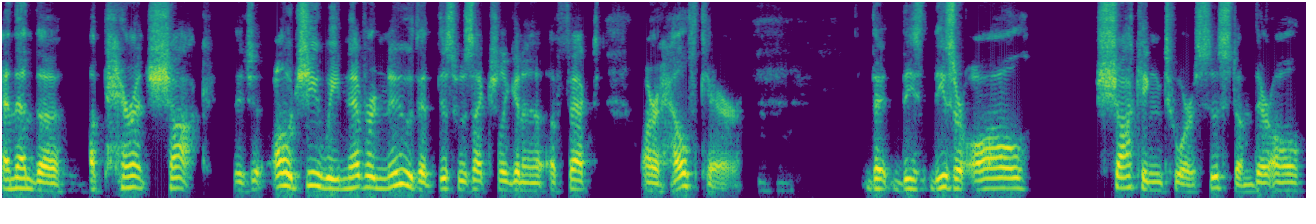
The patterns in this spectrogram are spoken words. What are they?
and then the apparent shock. They just, oh, gee, we never knew that this was actually going to affect our health care. Mm-hmm. That these these are all shocking to our system. They're all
